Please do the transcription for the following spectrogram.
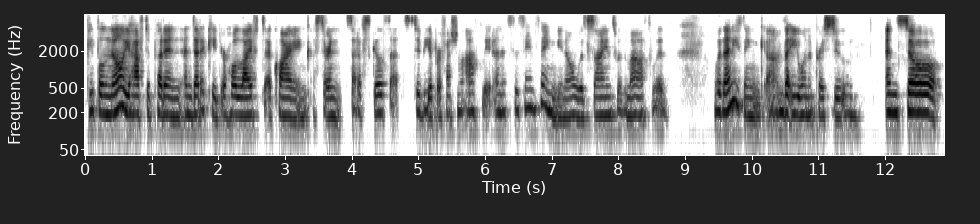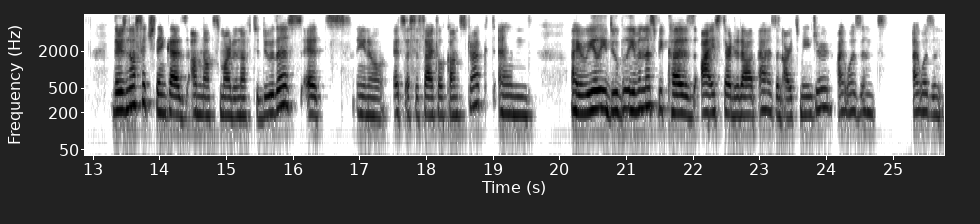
people know you have to put in and dedicate your whole life to acquiring a certain set of skill sets to be a professional athlete. And it's the same thing, you know, with science, with math, with with anything um, that you want to pursue. And so there's no such thing as I'm not smart enough to do this. It's you know, it's a societal construct and I really do believe in this because I started out as an art major. I wasn't I wasn't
